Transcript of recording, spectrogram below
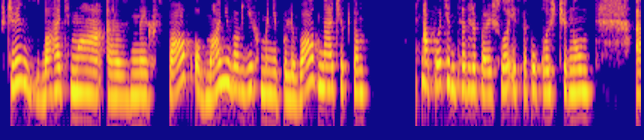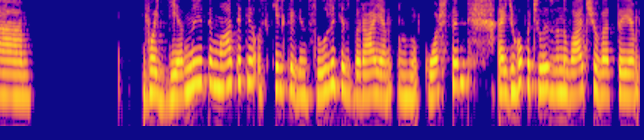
Що він з багатьма е, з них спав, обманював їх, маніпулював, начебто. А потім це вже перейшло і в таку площину. Е, воєнної тематики, оскільки він служить і збирає кошти. Е, його почали звинувачувати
